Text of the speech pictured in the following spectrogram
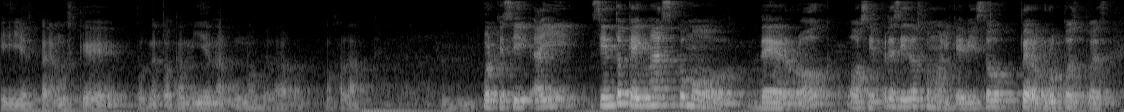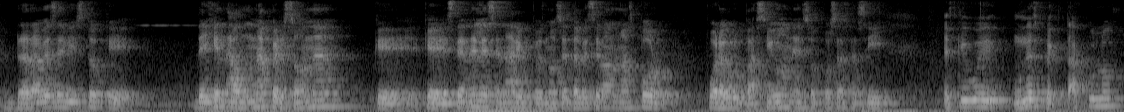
Y esperemos que pues me toque a mí en alguno, güey, la verdad. Ojalá. Porque sí, hay, siento que hay más como de rock, o siempre he sido como el que he visto, pero grupos, pues rara vez he visto que dejen a una persona que, que esté en el escenario, pues no sé, tal vez se van más por, por agrupaciones o cosas así. Es que, güey, un espectáculo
